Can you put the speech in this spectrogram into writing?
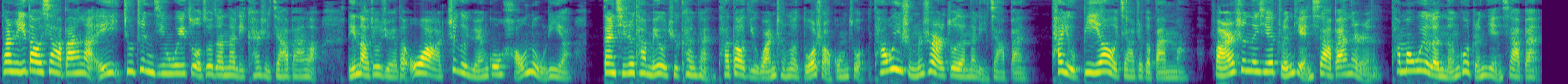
但是一到下班了，哎，就正襟危坐坐在那里开始加班了。领导就觉得哇，这个员工好努力啊，但其实他没有去看看他到底完成了多少工作，他为什么事儿坐在那里加班，他有必要加这个班吗？反而是那些准点下班的人，他们为了能够准点下班，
